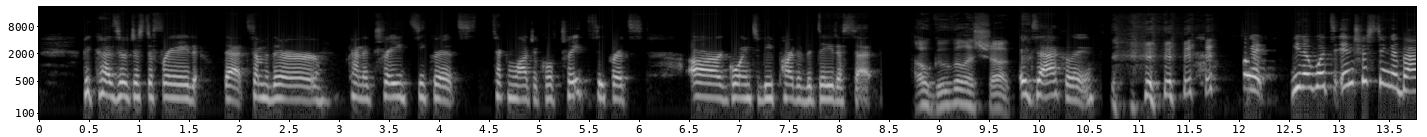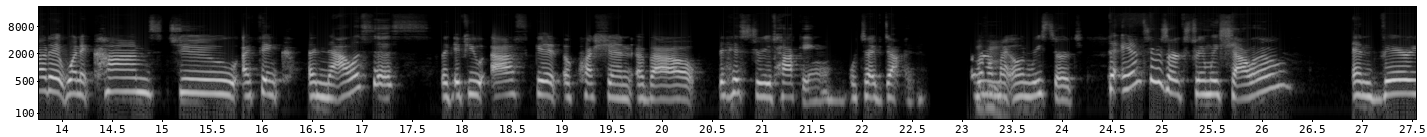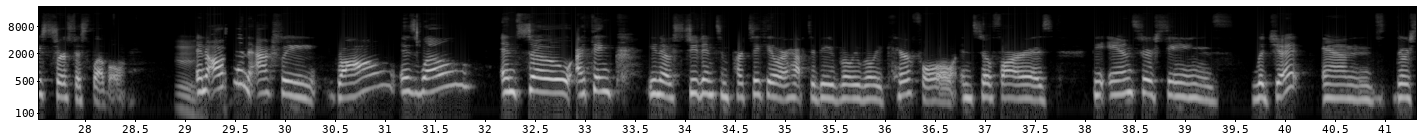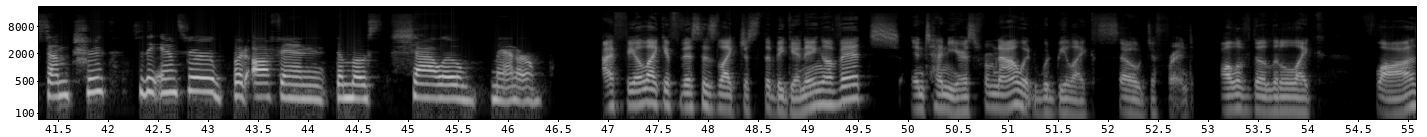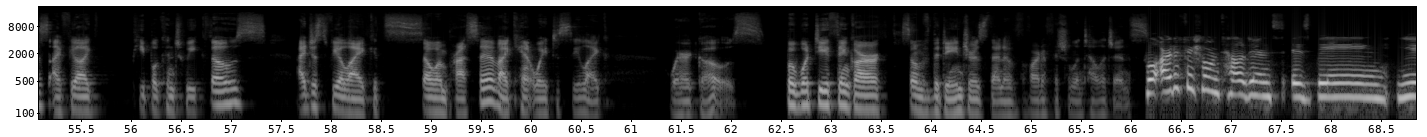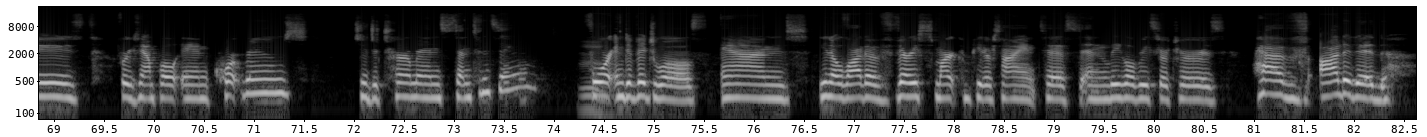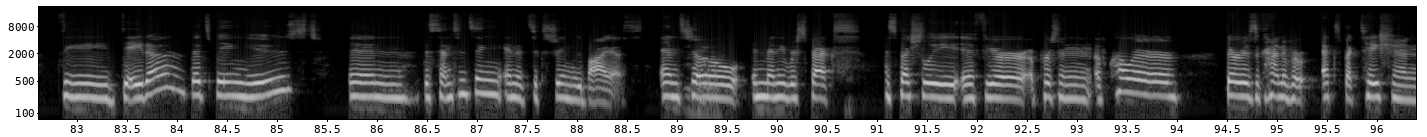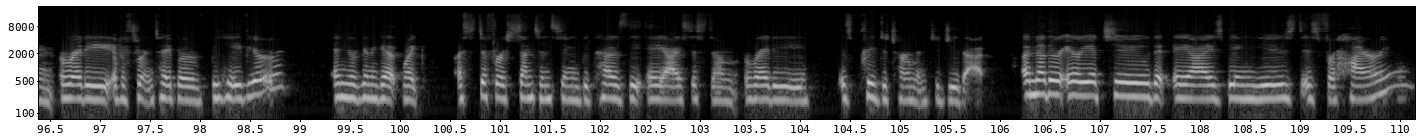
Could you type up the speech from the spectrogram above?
because they're just afraid that some of their kind of trade secrets, technological trade secrets, are going to be part of the data set. Oh, Google is shook. Exactly. But you know what's interesting about it when it comes to I think analysis, like if you ask it a question about the history of hacking, which I've done around Mhm. my own research, the answers are extremely shallow and very surface level Hmm. and often actually wrong as well. And so I think, you know, students in particular have to be really, really careful insofar as the answer seems legit and there's some truth to the answer, but often the most shallow manner. I feel like if this is like just the beginning of it, in 10 years from now, it would be like so different. All of the little like flaws, I feel like people can tweak those. I just feel like it's so impressive. I can't wait to see like where it goes. But what do you think are some of the dangers then of artificial intelligence? Well, artificial intelligence is being used, for example, in courtrooms to determine sentencing mm. for individuals. And, you know, a lot of very smart computer scientists and legal researchers have audited the data that's being used in the sentencing, and it's extremely biased. And so, mm-hmm. in many respects, especially if you're a person of color, there is a kind of a expectation already of a certain type of behavior, and you're going to get like a stiffer sentencing because the AI system already is predetermined to do that. Another area too that AI is being used is for hiring.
